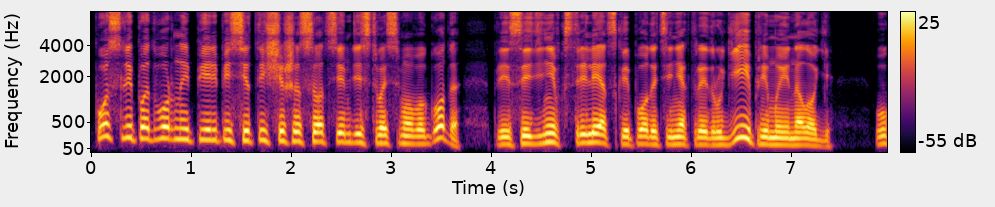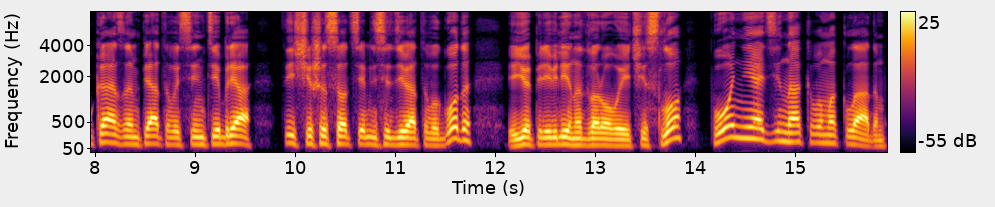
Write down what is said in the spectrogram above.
После подворной переписи 1678 года, присоединив к стрелецкой подати некоторые другие прямые налоги, указом 5 сентября 1679 года ее перевели на дворовое число по неодинаковым окладам,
